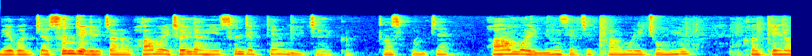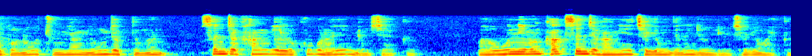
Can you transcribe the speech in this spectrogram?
네 번째, 선적 일자는 화물 전량이 선적된 일자일 것, 다섯 번째, 화물의 명세, 즉 화물의 종류, 컨테이너 번호, 중량, 용적 등은 선적 항별로 구분하여 명시할 것, 어, 운임은 각 선적 항에 적용되는 요율을 적용할 것.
